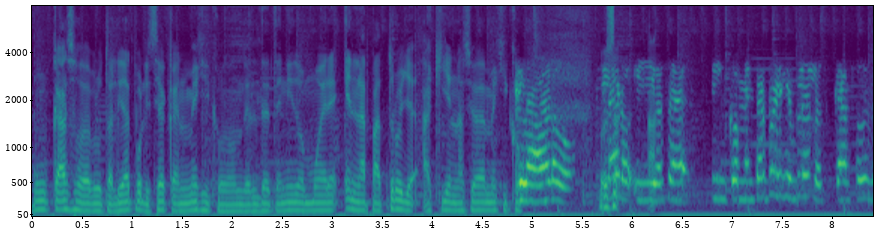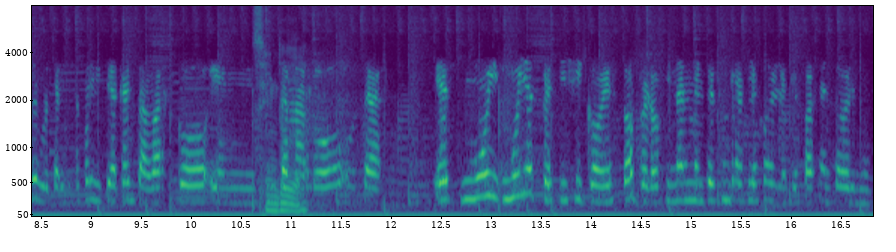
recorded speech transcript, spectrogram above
un caso de brutalidad policíaca en México, donde el detenido muere en la patrulla aquí en la Ciudad de México. Claro, pues, claro, y o sea, sin comentar, por ejemplo, los casos de brutalidad policíaca en Tabasco, en Quintana Roo, o sea, es muy, muy específico esto, pero finalmente es un reflejo de lo que pasa en todo el mundo.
